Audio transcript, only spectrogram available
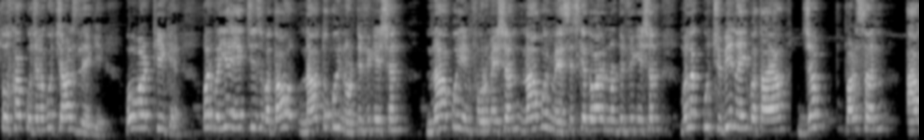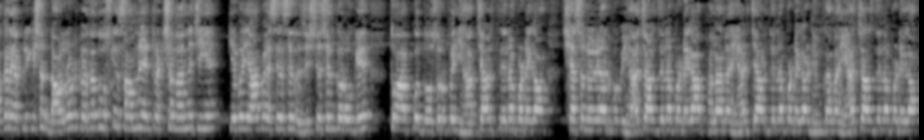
तो उसका कुछ ना कुछ चार्ज लेगी। वो बात ठीक है। पर भैया, एक चीज़ बताओ, ना तो कोई नोटिफिकेशन ना कोई इन्फॉर्मेशन ना कोई मैसेज के द्वारा नोटिफिकेशन मतलब कुछ भी नहीं बताया। जब पर्सन अगर एप्लीकेशन डाउनलोड करता है तो उसके सामने इंस्ट्रक्शन आने चाहिए कि भाई आप ऐसे ऐसे रजिस्ट्रेशन करोगे तो आपको दो सौ रुपए यहाँ चार्ज देना पड़ेगा, छह सौ निन्यानवे रुपए यहाँ चार्ज देना पड़ेगा, फलाना यहाँ चार्ज देना पड़ेगा, ढिमकाना यहाँ चार्ज देना पड़ेगा।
